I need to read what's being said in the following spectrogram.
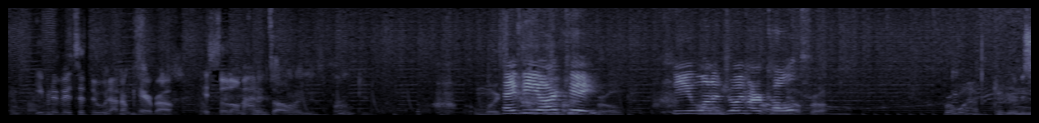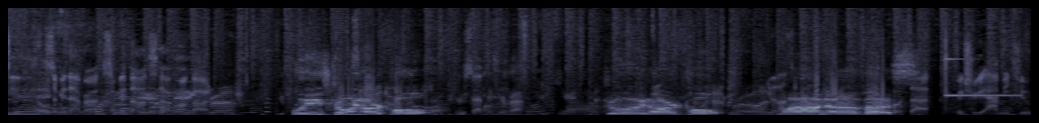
turn sideways. Even if it's a dude, I don't care, bro. It still don't matter. It's broken. Oh my Hey, god, VR King. bro. Do you want to Oh, join our God, cult? Bro. Bro, what happened to your Let me see. neck? Send me that, bro. Send me that stuff. On God. Bro. Please join our cult. Let me see that picture, bro. Join our cult. One of us. Make sure you add me too.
